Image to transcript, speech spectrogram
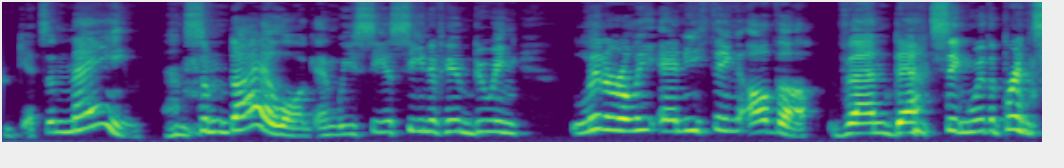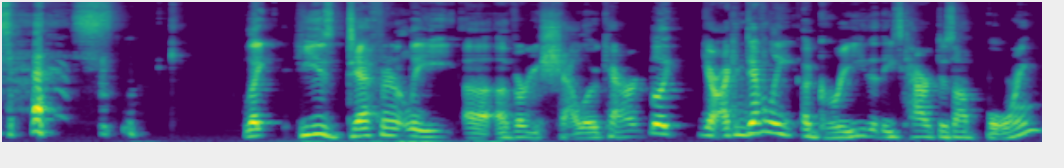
who gets a name and some dialogue, and we see a scene of him doing literally anything other than dancing with a princess. Like, he is definitely uh, a very shallow character. Like, yeah, I can definitely agree that these characters are boring,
